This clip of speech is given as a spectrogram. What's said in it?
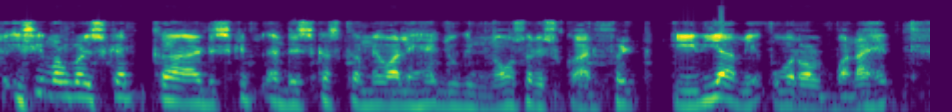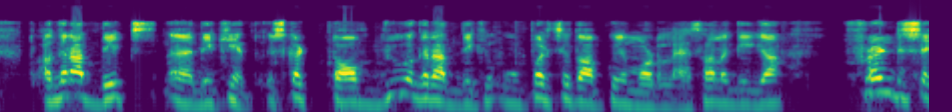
तो इसी मॉडल पर डिस्कस करने वाले हैं, जो कि 900 स्क्वायर फीट एरिया में ओवरऑल बना है। तो अगर आप देख देखिए तो इसका टॉप व्यू अगर आप देखें, ऊपर से तो आपको ये मॉडल ऐसा लगेगा। फ्रंट से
